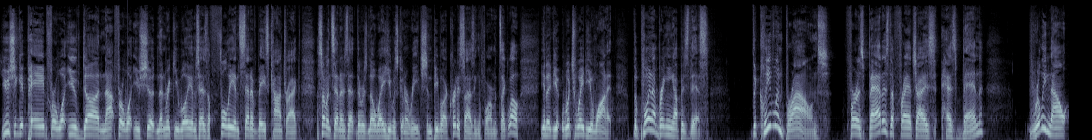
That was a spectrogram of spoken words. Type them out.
you should get paid for what you've done, not for what you should. And then Ricky Williams has a fully incentive based contract, some incentives that there was no way he was going to reach, and people are criticizing for him. It's like, well, you know, you, which way do you want it? The point I'm bringing up is this: the Cleveland Browns, for as bad as the franchise has been really now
